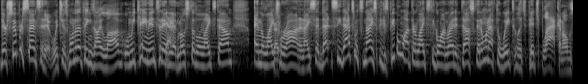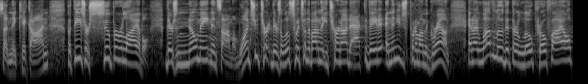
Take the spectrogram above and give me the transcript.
they're super sensitive, which is one of the things I love. When we came in today, yeah. we had most of the lights down and the lights right. were on. And I said, that see, that's what's nice because people want their lights to go on right at dusk. They don't want to have to wait till it's pitch black and all of a sudden they kick on. But these are super reliable. There's no maintenance on them. Once you turn, there's a little switch on the bottom that you turn on to activate it, and then you just put them on the ground. And I love, Lou, that they're low profile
